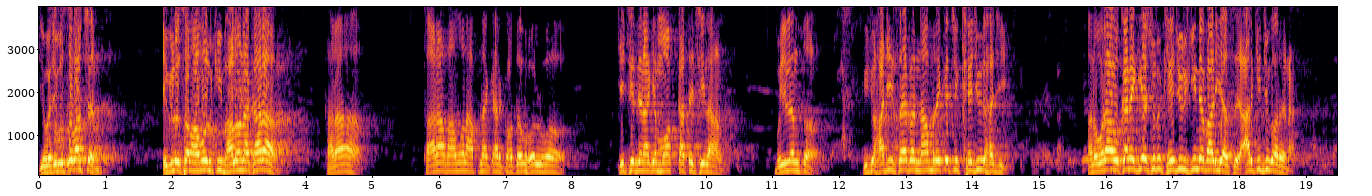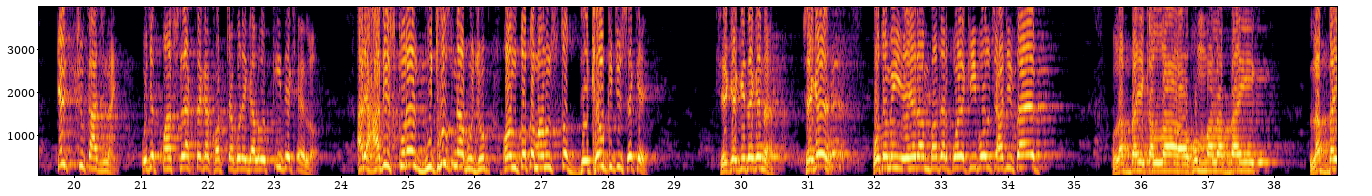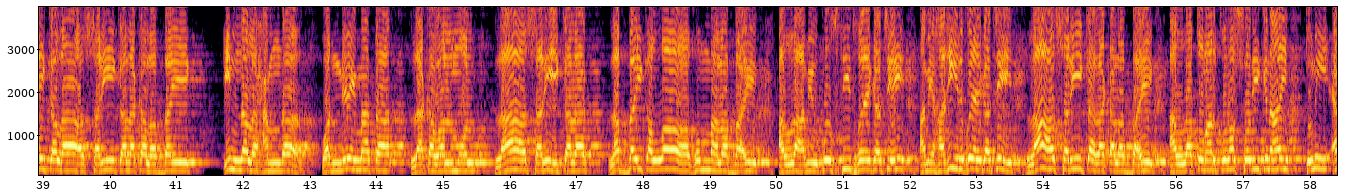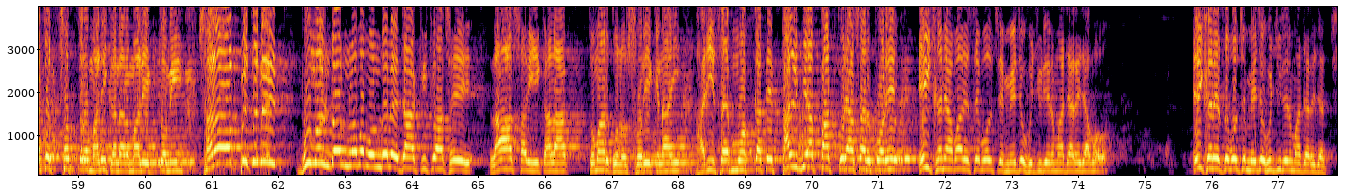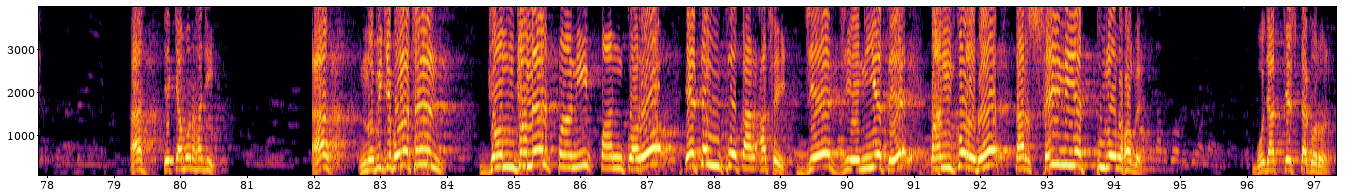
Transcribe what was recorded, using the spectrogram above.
কি বলছি বুঝতে পারছেন? এগুলো সব আমল কি ভালো না খারাপ? খারাপ। খারাপ আমল আপনাকে আর কত বলব? কিছুদিন আগে মক্কাতে ছিলাম। বুঝলেন তো? কিছু হাজি সাহেবের নাম রেখেছি, খেজুর হাজি মানে ওরা ওখানে গিয়ে শুধু খেজুর কিনে বাড়ি আসে আর কিছু করে না। কিচ্ছু কাজ নাই। ওই যে পাঁচ লাখ টাকা খরচা করে গেল, ও কি দেখে এলো? আরে হাদিস কোরআন বুঝুক না বুঝুক, অন্তত মানুষ তো দেখেও কিছু শেখে। শেখে কি দেখে না? শেখে প্রথমেই এহেরাম বাঁধার পরে কি বলছে হাজি সাহেব? লব্বাইক আল্লাহ হুম্মা লব্বাইক লব্বাইক আলা শারিক আলাকা লব্বাইক, ইন্নাল হামদা ওয়ান নিমাতা লাকা ওয়াল লা শারিকা লাক লব্বাইক আল্লাহুম্মা লব্বাইক। আল্লাহ, আমি উপস্থিত হয়ে গেছি, আমি হাজির হয়ে গেছি। লা শারিকা লাকা আল্লাহ, তোমার কোনো শরিক নাই, তুমি একচ্ছত্র মালিকানার মালিক তুমি। সারা পৃথিবীর ভূমণ্ডল, নবমণ্ডলে যা কিছু আছে, লা শারিকা লাক। তোমার কোনো শরিক নাই। হাজি সাহেব মক্কাতে তালবিয়া পাঠ করে আসার পরে এইখানে আবার এসে বলছে, মেজ হুজুরের মাজারে যাব। এইখানে এসে বলছে, মেজ হুজিরের মাজারে যাচ্ছে। হ্যাঁ? এ কেমন হাজি? হ্যাঁ? নবীজি বলেছেন, জমজমের পানি পান করো, এতে উপকার আছে। যে যে নিয়েতে পান করবে, তার সেই নিয়ে পূরণ হবে। বোঝার চেষ্টা করুন।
